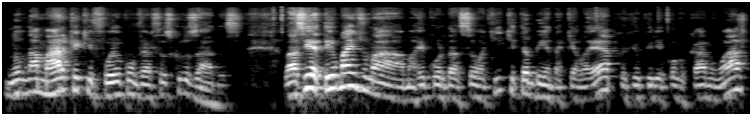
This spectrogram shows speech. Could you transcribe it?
na marca que foi o Conversas Cruzadas. Lazia, tenho mais uma, uma recordação aqui, que também é daquela época, que eu queria colocar no ar,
